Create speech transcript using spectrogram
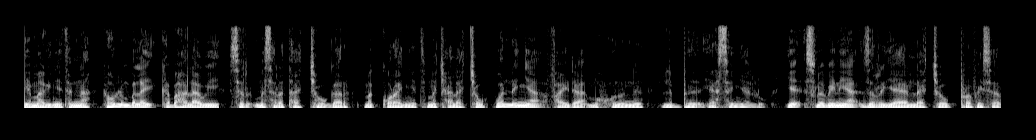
የማግኘትና ከሁሉም በላይ ከባህላዊ ስር መሰረታቸው ጋር መቆራኘት መቻላቸው ዋነኛ ፋይዳ መሆኑን ልብ ያሰኛሉ። የስሎቬንያ ዝርያ ያላቸው ፕሮፌሰር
